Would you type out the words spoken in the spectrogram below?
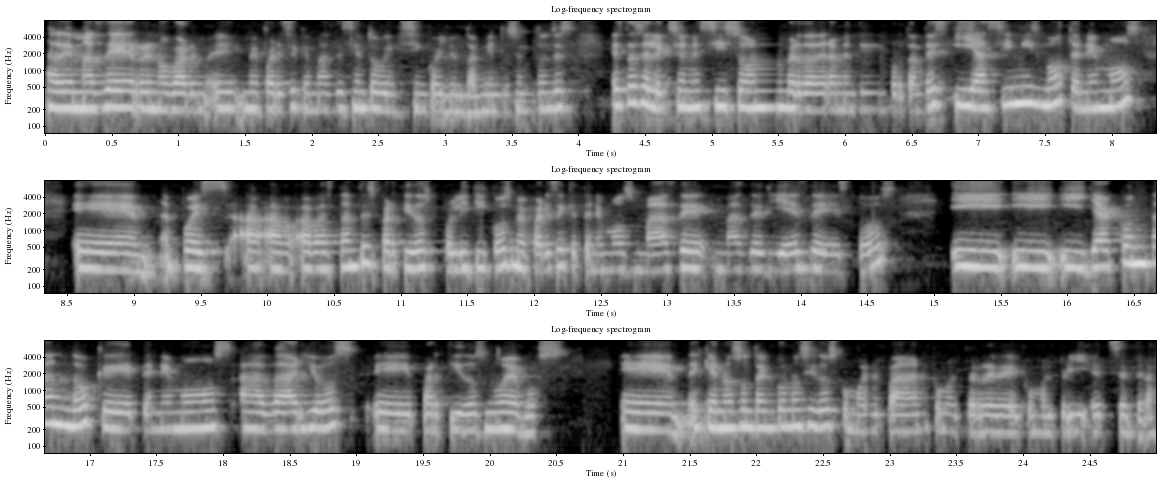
además de renovar, eh, me parece que más de 125 ayuntamientos. Entonces, estas elecciones sí son verdaderamente importantes y asimismo tenemos eh, pues a, bastantes partidos políticos, me parece que tenemos más de, más de 10 de estos. Y, y, ya contando que tenemos a varios eh, partidos nuevos. Eh, que no son tan conocidos como el PAN, como el PRD, como el PRI, etc.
